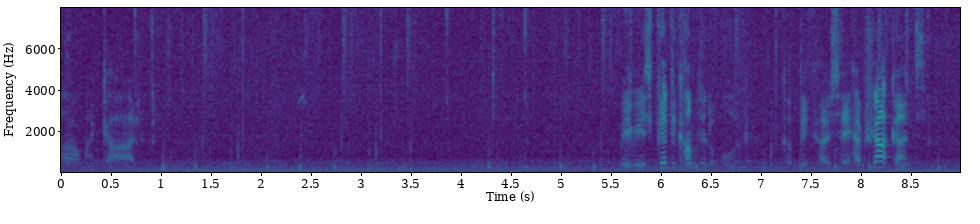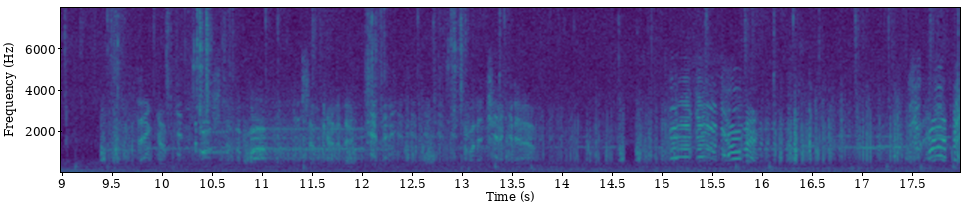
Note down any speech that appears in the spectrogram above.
Oh my god. Maybe it's good to come to the morgue, because they have shotguns. I think I'm getting close to the bottom. There's some kind of activity. You want to check it out? Say again, over. You copy?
